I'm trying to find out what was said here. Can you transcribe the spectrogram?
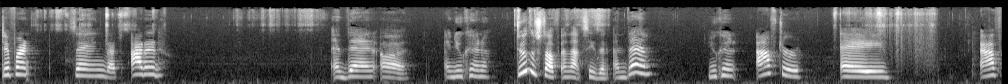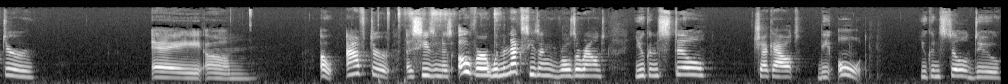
different thing that's added, and then uh, and you can do the stuff in that season, and then you can after a after a um oh, after a season is over, when the next season rolls around, you can still check out the old. You can still do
